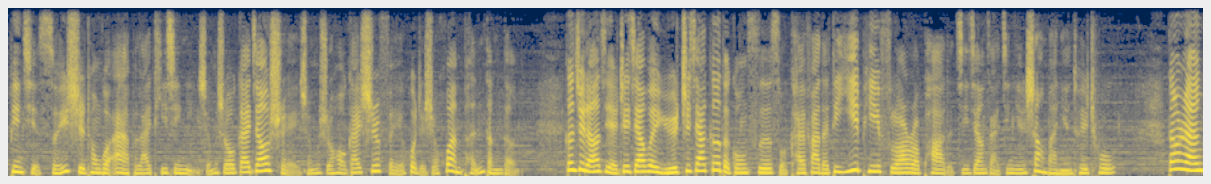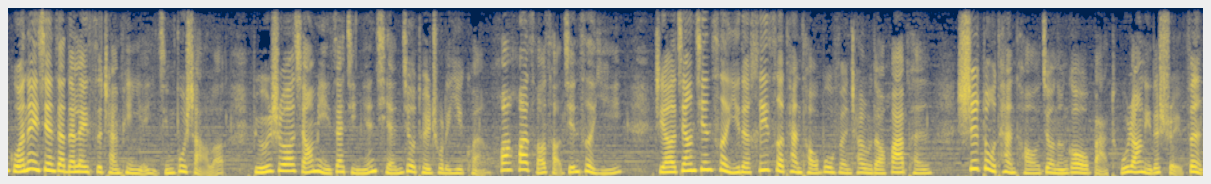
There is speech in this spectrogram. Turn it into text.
并且随时通过 App 来提醒你什么时候该浇水、什么时候该施肥或者是换盆等等。根据了解，这家位于芝加哥的公司所开发的第一批 FloraPod 即将在今年上半年推出。当然，国内现在的类似产品也已经不少了。比如说，小米在几年前就推出了一款花花草草监测仪，只要将监测仪的黑色探头部分插入到花盆，湿度探头就能够把土壤里的水分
